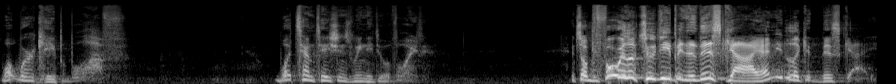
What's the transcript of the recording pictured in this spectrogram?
what we're capable of, what temptations we need to avoid. And so before we look too deep into this guy, I need to look at this guy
